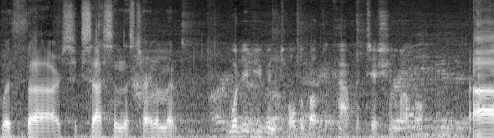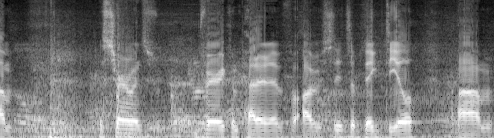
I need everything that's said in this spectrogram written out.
with uh, our success in this tournament. What have you been told about the competition level? this tournament's very competitive. Obviously it's a big deal. Um,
